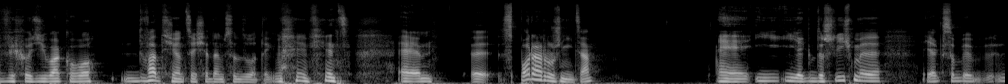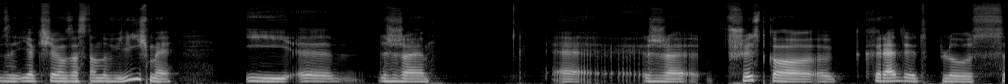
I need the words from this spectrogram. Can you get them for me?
wychodziła około 2700 zł, więc e, spora różnica. E, I, I, jak doszliśmy, jak sobie, jak się zastanowiliśmy i e, że, że wszystko kredyt plus,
